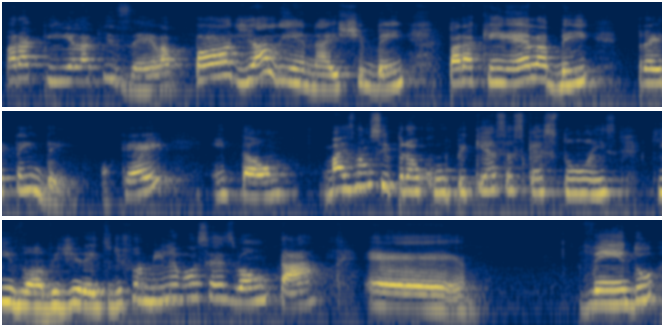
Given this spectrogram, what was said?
para quem ela quiser. Ela pode alienar este bem para quem ela bem pretender, ok? Então, mas não se preocupe que essas questões que envolvem direito de família vocês vão estar tá, é, vendo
